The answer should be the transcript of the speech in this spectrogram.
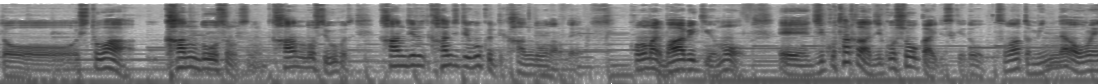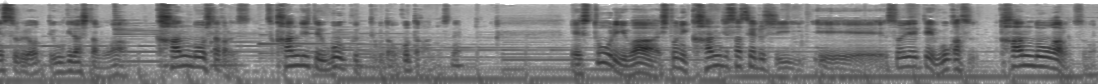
と、人は感動するんですね。感動して動くんです。感じる、感じて動くって感動なので、この前のバーベキューも、えー、自己、たか自己紹介ですけど、その後みんなが応援するよって動き出したのは、感動したからです。感じて動くってことが起こったからなんですね。えー、ストーリーは人に感じさせるし、えー、それでいて動かす感動があるんですよね。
